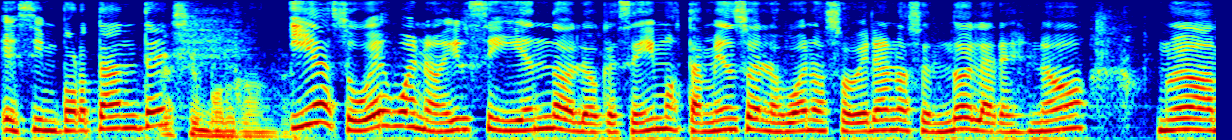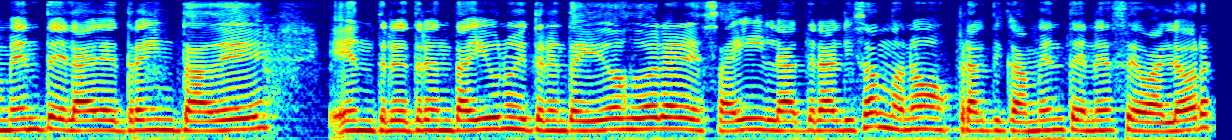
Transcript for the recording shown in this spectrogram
es importante. Es importante. Y a su vez, bueno, ir siguiendo lo que seguimos también son los bonos soberanos en dólares, ¿no? Nuevamente la L30D entre 31 y 32 dólares ahí lateralizándonos prácticamente en ese valor.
